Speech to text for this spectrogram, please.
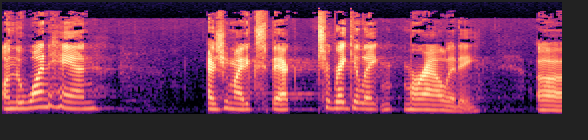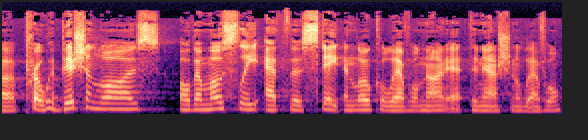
on the one hand, as you might expect, to regulate morality. Uh, prohibition laws, although mostly at the state and local level, not at the national level.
